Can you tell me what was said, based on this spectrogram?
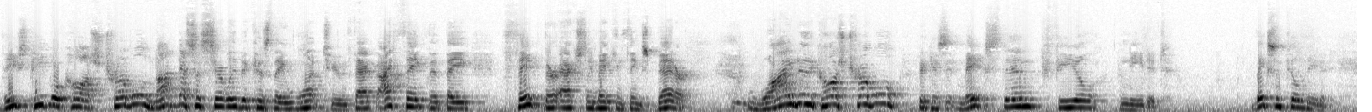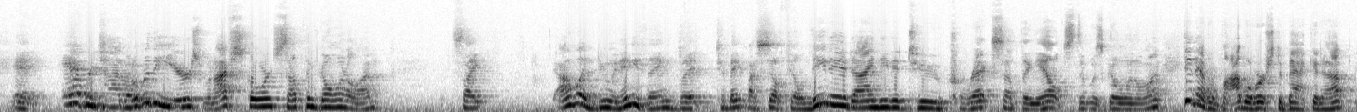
These people cause trouble not necessarily because they want to. In fact, I think that they think they're actually making things better. Why do they cause trouble? Because it makes them feel needed. It makes them feel needed. And every time over the years when I've scorned something going on, it's like I wasn't doing anything, but to make myself feel needed, I needed to correct something else that was going on. Didn't have a Bible verse to back it up.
